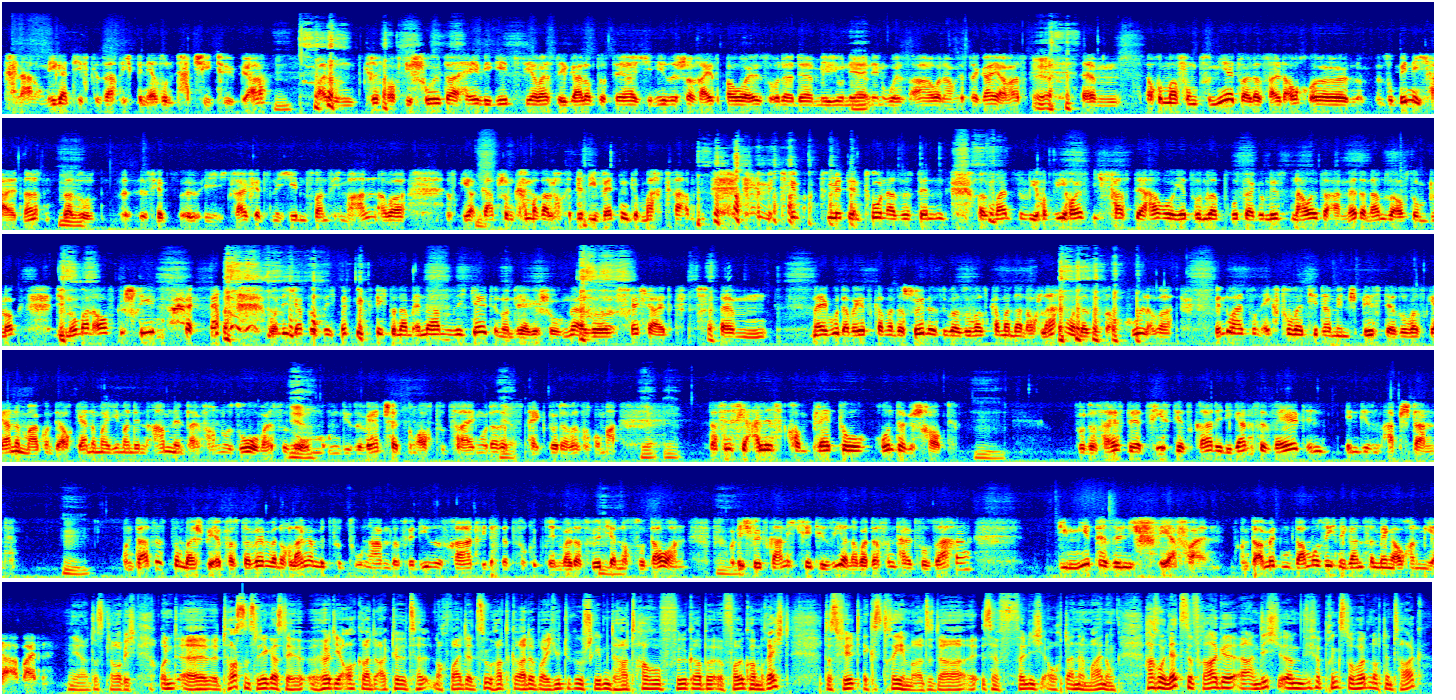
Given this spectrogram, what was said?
keine Ahnung, negativ gesagt, ich bin eher so ein Touchy-Typ, ja. Hm. Also ein Griff auf die Schulter, hey, wie geht's dir? Weißt du, egal ob das der chinesische Reisbauer ist oder der Millionär ja. in den USA oder weiß der Geier was. Ja. Ähm, auch immer funktioniert, weil das halt auch, äh, so bin ich halt, ne? Hm. Also ist jetzt, äh, ich greife jetzt nicht jeden 20 Mal an, aber es gab schon Kameraleute, die Wetten gemacht haben mit dem, mit den Tonassistenten. Was meinst du, wie, wie häufig fasst der Harro jetzt unser Protagonisten heute an? Ne? Dann haben sie auf so einem Blog die Nummern aufgeschrieben und ich habe das nicht mitgekriegt und am Ende haben sie sich Geld hin und her geschoben. Ne? Also Frechheit. Ähm, naja gut, aber jetzt kann man das Schöne ist, über sowas kann man dann auch lachen und das ist auch cool, aber wenn du halt so ein extrovertierter Mensch bist, der sowas gerne mag und der auch gerne mal jemanden in den Arm nimmt, einfach nur so, weißt du, so, yeah. um, um diese Wertschätzung auch zu zeigen oder Respekt yeah. oder was auch immer. Yeah, das ist ja alles komplett runtergeschraubt. Hm. So, das heißt, du erziehst jetzt gerade die ganze Welt in, in diesem Abstand. Hm. Und das ist zum Beispiel etwas, da werden wir noch lange mit zu tun haben, dass wir dieses Rad wieder zurückdrehen, weil das wird hm. ja noch so dauern. Hm. Und ich will es gar nicht kritisieren, aber das sind halt so Sachen, die mir persönlich schwer fallen. Und damit, da muss ich eine ganze Menge auch an mir arbeiten. Ja, das glaube ich. Und äh, Thorsten Slegers, der hört ja auch gerade aktuell noch weiter zu, hat gerade bei YouTube geschrieben, da hat Harro Füllgrabe äh, vollkommen recht. Das fehlt extrem. Also da ist er völlig auch deiner Meinung. Harro, letzte Frage äh, an dich. Ähm, wie verbringst du heute noch den Tag?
